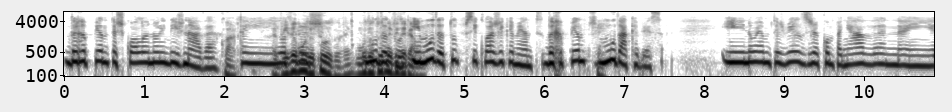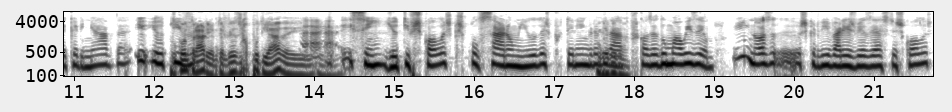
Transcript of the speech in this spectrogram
de repente a escola não lhe diz nada. Claro. Tem a vida outras... muda tudo, não é? Muda, muda tudo na vida dela. E muda tudo psicologicamente. De repente Sim. muda a cabeça e não é muitas vezes acompanhada nem acarinhada. Eu, eu tive... Pelo contrário, é muitas vezes repudiada. E, ah, sim, eu tive escolas que expulsaram miúdas por terem engravidado, engravidado. por causa do mau exemplo. E nós eu escrevi várias vezes a estas escolas,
